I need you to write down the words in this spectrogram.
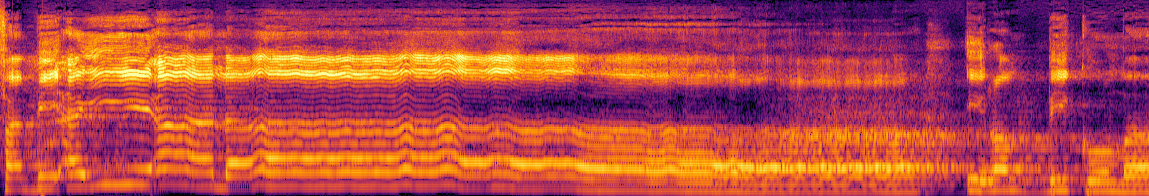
فبأي آلاء ربكما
